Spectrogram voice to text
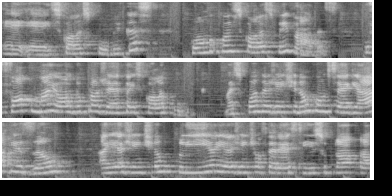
é, é, escolas públicas como com escolas privadas. O foco maior do projeto é a escola pública, mas quando a gente não consegue a adesão, aí a gente amplia e a gente oferece isso para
